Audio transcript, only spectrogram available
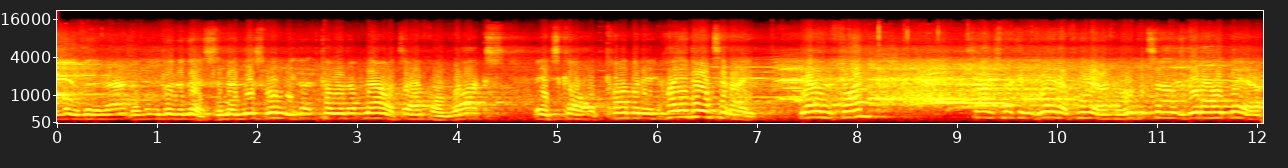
And a little bit of this. And then this one we got coming up now, it's off of Rocks. It's called Combination. How you doing tonight? You having fun? Sounds fucking great up here. I hope it sounds good out there.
